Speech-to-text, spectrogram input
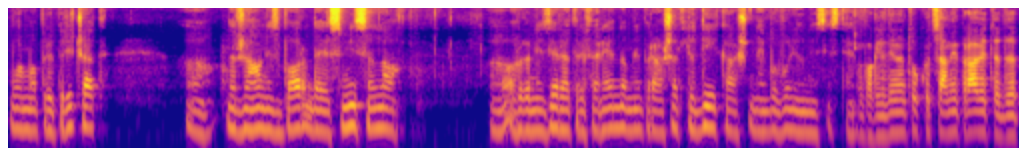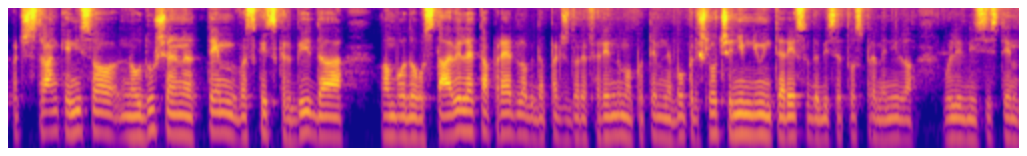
moramo prepričati uh, državni zbor, da je smiselno uh, organizirati referendum in vprašati ljudi, kakšen naj bo volilni sistem. Pa glede na to, kot sami pravite, da pač stranke niso navdušene nad tem, vas kaj skrbi, da vam bodo ustavile ta predlog, da pač do referenduma potem ne bo prišlo, če njim ni v interesu, da bi se to spremenilo, volilni sistem.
